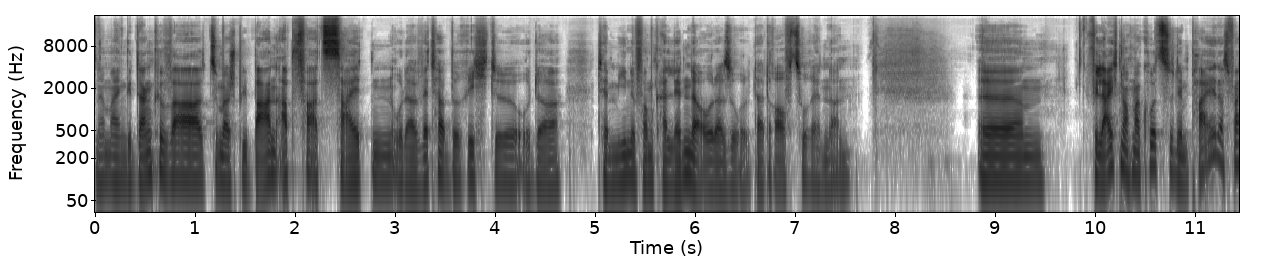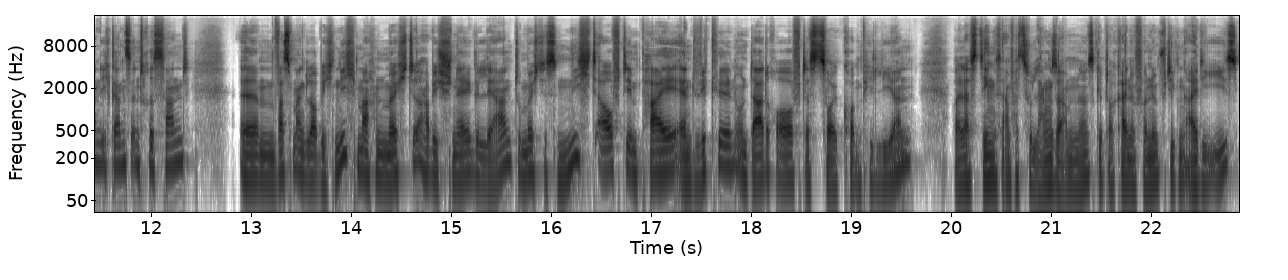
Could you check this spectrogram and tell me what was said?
Na, mein Gedanke war zum Beispiel Bahnabfahrtszeiten oder Wetterberichte oder Termine vom Kalender oder so da drauf zu rendern. Ähm, vielleicht noch mal kurz zu dem Pi, das fand ich ganz interessant. Ähm, was man, glaube ich, nicht machen möchte, habe ich schnell gelernt. Du möchtest nicht auf dem Pi entwickeln und darauf das Zeug kompilieren, weil das Ding ist einfach zu langsam. Ne? Es gibt auch keine vernünftigen IDEs.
